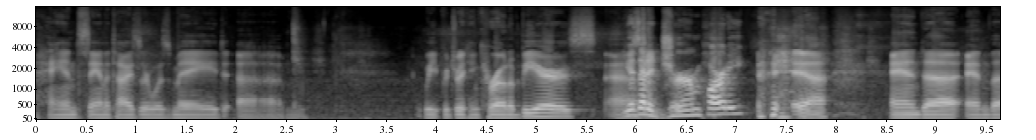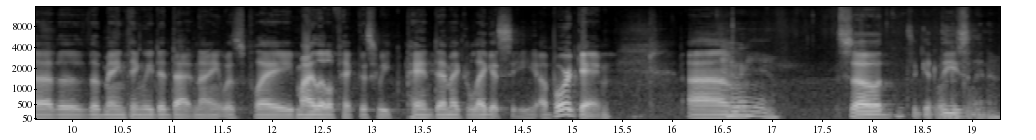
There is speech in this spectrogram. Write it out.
hand sanitizer was made. Um, we were drinking Corona beers. You guys had a germ party? yeah. And uh, and the, the the main thing we did that night was play my little pick this week, Pandemic Legacy, a board game. Um, oh yeah, So it's a good one these to play now.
